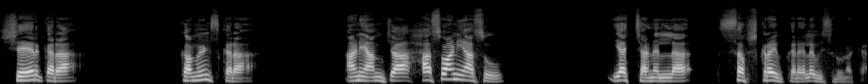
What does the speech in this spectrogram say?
शेअर करा कमेंट्स करा आणि आमच्या हसवाणी असो या चॅनलला सबस्क्राईब करायला विसरू नका.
